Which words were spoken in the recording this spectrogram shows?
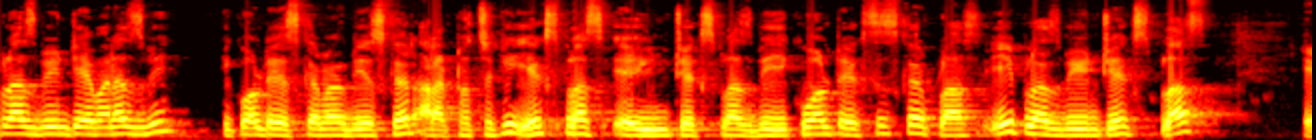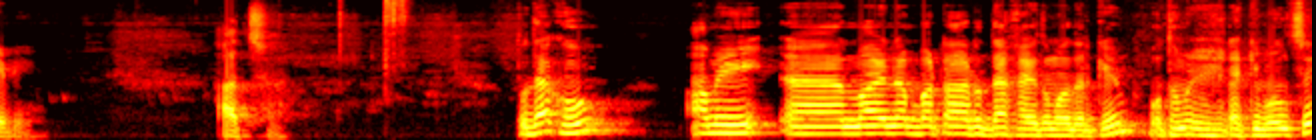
plus B into A minus B equal to square minus B square আর একটা হচ্ছে কি X plus A into X plus B equal to X square plus A plus B into X plus A B আচ্ছা তো দেখো, আমি নয় নাম্বারটার দেখাই তোমাদেরকে। প্রথমে সেটা কি বলছে?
